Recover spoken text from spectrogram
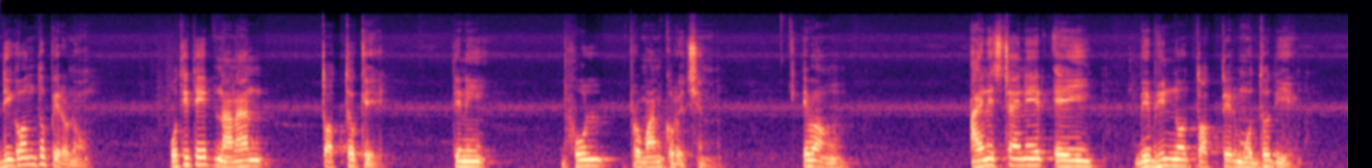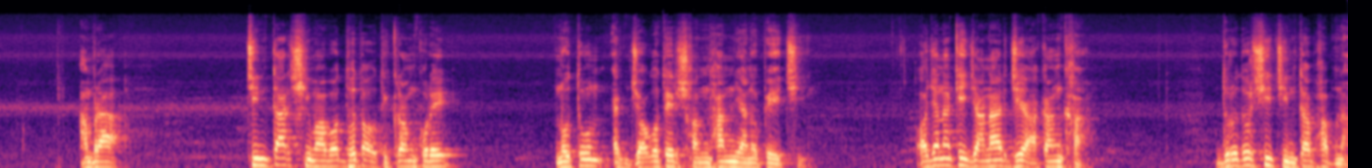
দিগন্ত পেরোনো অতীতের নানান তত্ত্বকে তিনি ভুল প্রমাণ করেছেন। এবং আইনস্টাইনের এই বিভিন্ন তত্ত্বের মধ্য দিয়ে আমরা চিন্তার সীমাবদ্ধতা অতিক্রম করে নতুন এক জগতের সন্ধান যেন পেয়েছি। অজানাকে জানার যে আকাঙ্ক্ষা, দূরদর্শী চিন্তাভাবনা,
